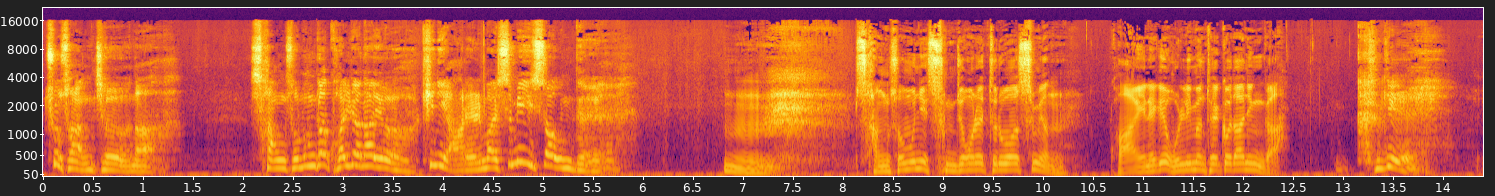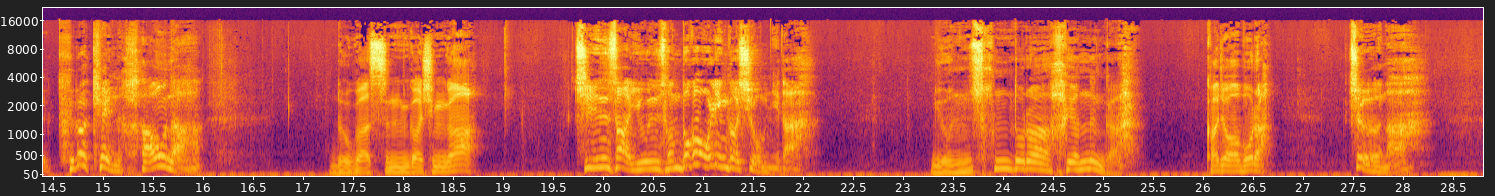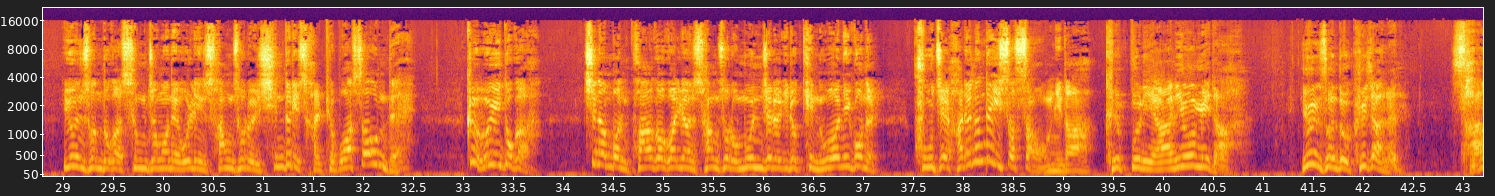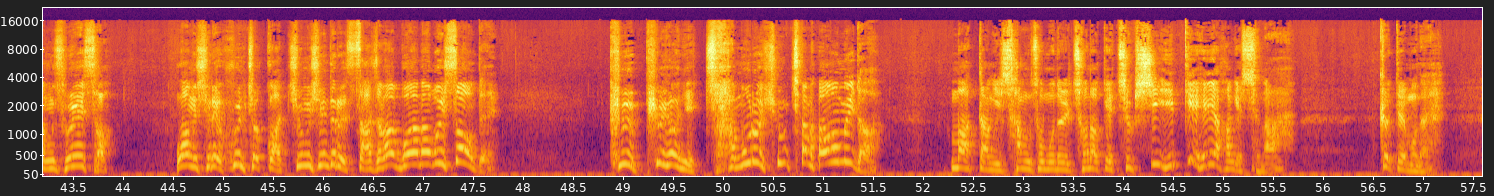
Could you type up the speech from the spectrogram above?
주상 전하, 상소문과 관련하여 기니 아랠 말씀이 있사온데. 음, 상소문이 승정원에 들어왔으면 과인에게 올리면 될 것 아닌가? 그게 그렇긴 하오나 누가 쓴 것인가? 진사 윤선도가 올린 것이옵니다. 윤선도라 하였는가? 가져와 보라. 전하, 윤선도가 승정원에 올린 상소를 신들이 살펴보았사온데 그 의도가 지난번 과거 관련 상소로 문제를 일으킨 원이곤을 구제하려는 데 있었사옵니다. 그뿐이 아니옵니다. 윤선도 그자는 상소에서 왕실의 훈척과 중신들을 싸잡아 모함하고 있사온데 그 표현이 참으로 흉참하옵니다. 마땅히 상소문을 전하께 즉시 입게 해야 하겠으나 그 때문에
